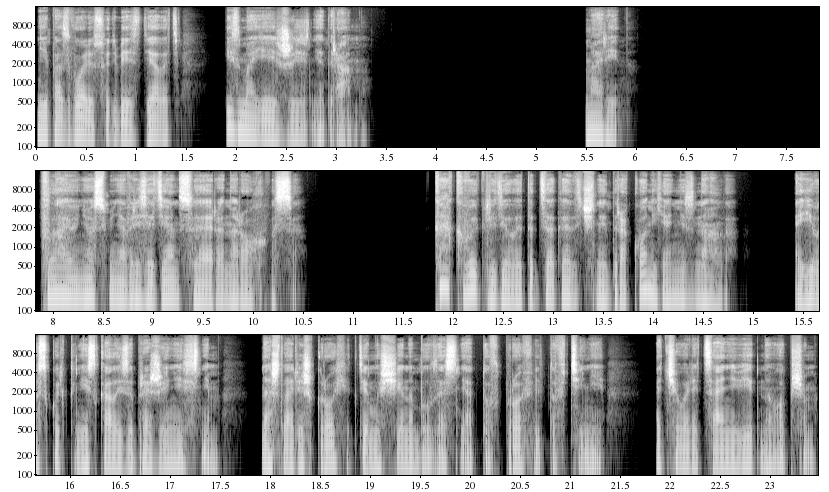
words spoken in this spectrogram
Не позволю судьбе сделать из моей жизни драму. Марина. Флай унес меня в резиденцию Эрона Рохваса. Как выглядел этот загадочный дракон, я не знала. А Ива, сколько не искала изображения с ним, нашла лишь крохи, где мужчина был заснят то в профиль, то в тени — отчего лица не видно, в общем,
